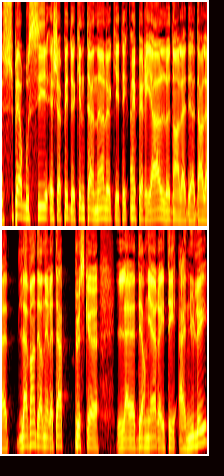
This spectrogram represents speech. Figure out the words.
superbe aussi, échappée de Quintana, là, qui était impérial là, dans la dans la l'avant-dernière étape, puisque la dernière a été annulée.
